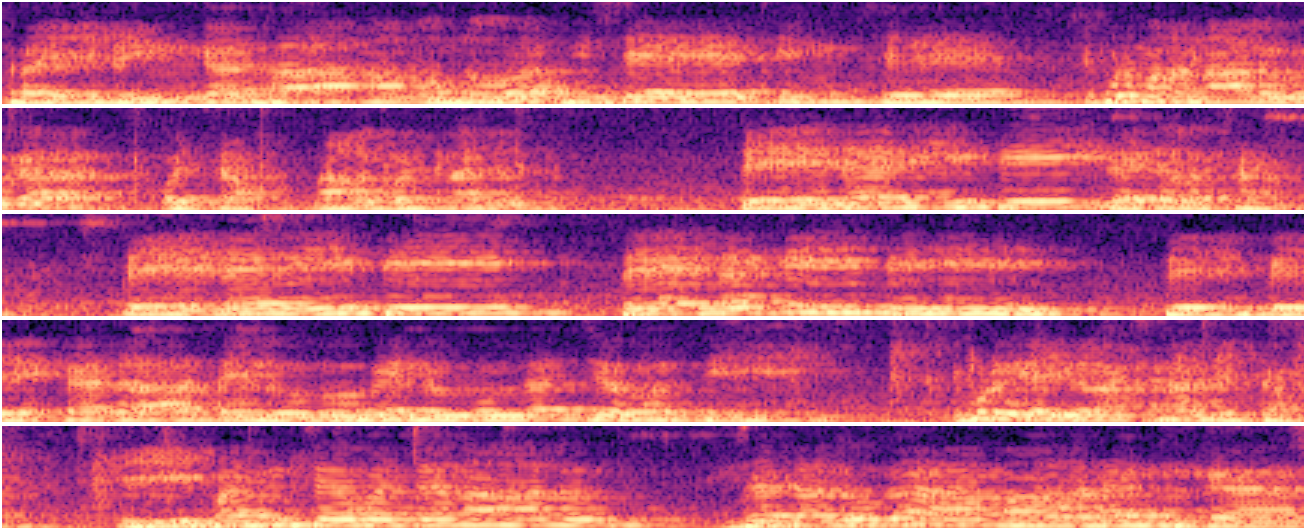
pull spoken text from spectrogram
త్రైలింగధామమును అభిషేకించే ఇప్పుడు మనం నాలుగుగా వచ్చాం. నాలుగు వచ్చినా చెప్తాం. తేన రీతి ఐదో లక్షణం. తేన రీతి తేన గీతి తెలిపే కదా తెలుగు వెలుగుల జ్యోతి. ఇప్పుడు ఐదు లక్షణాలు చెప్పాం. ఈ పంచవచనాలు జడలుగా మారంగా.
